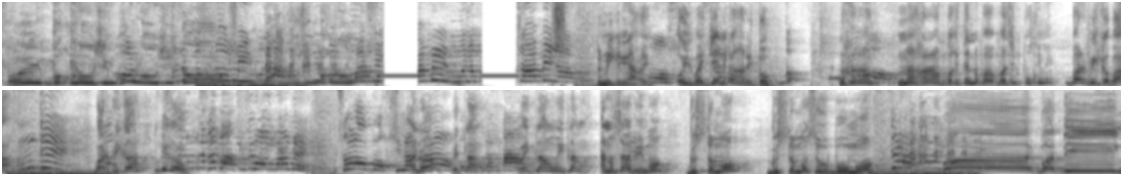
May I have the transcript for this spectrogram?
Uy, baklusin, baklusin to. baklusin? Baklusin, ah! Tumigil nga kayo. Oh. Uy, YJ, ka nga rito. Nakarang, nakarang pa kita napapansin po kini. Barbie ka ba? Hindi! Barbie ka? Ikaw? Sa boxing po mami! Sa boxing na Ano? tao! Wait lang, Boxing na tao. wait lang, wait lang. Anong sabi mo? Gusto mo? Gusto mo subo mo? Ay, bading!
